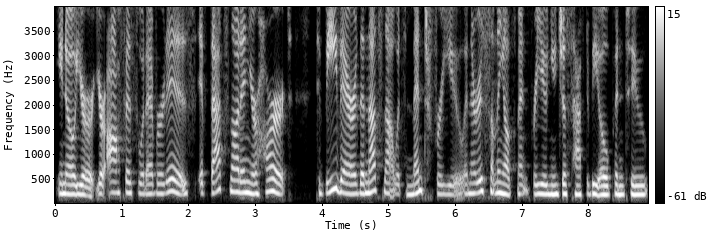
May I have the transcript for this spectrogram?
you know, your your office, whatever it is, if that's not in your heart to be there, then that's not what's meant for you. And there is something else meant for you. And you just have to be open to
